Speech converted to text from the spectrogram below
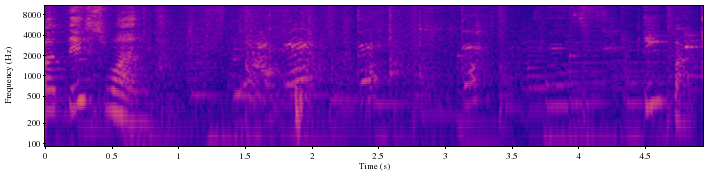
About this one? Yeah, this. Teapot.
